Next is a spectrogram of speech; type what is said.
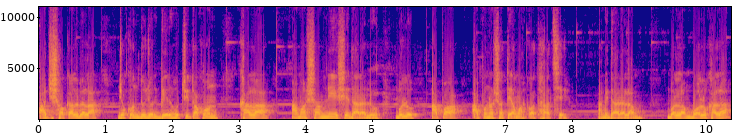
আজ সকালবেলা যখন দুজন বের হচ্ছি তখন খালা আমার সামনে এসে দাঁড়াল। বলল, আপা, আপনার সাথে আমার কথা আছে। আমি দাঁড়ালাম। বললাম, বলো খালা।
